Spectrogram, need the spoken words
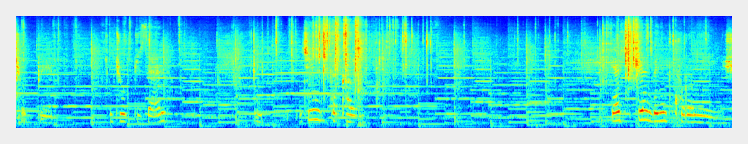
Çok büyük. Çok güzel. Şimdi takalım. Gerçekten benim koroniymiş.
